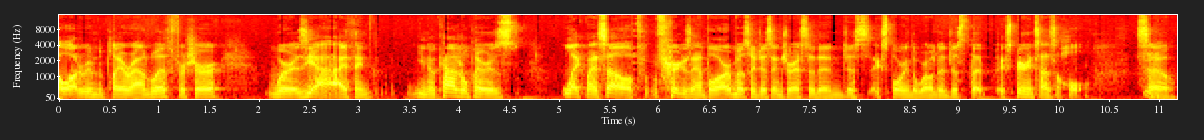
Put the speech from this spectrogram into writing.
a lot of room to play around with for sure. Whereas, yeah, I think you know casual players like myself, for example, are mostly just interested in just exploring the world and just the experience as a whole. So,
